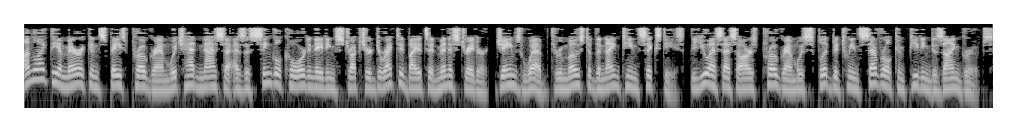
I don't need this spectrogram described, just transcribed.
Unlike the American space program which had NASA as a single coordinating structure directed by its administrator, James Webb through most of the 1960s, the USSR's program was split between several competing design groups.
